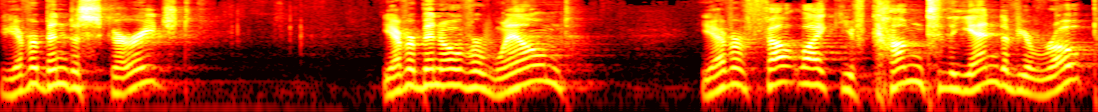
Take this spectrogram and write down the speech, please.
You ever been discouraged? You ever been overwhelmed? You ever felt like you've come to the end of your rope?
